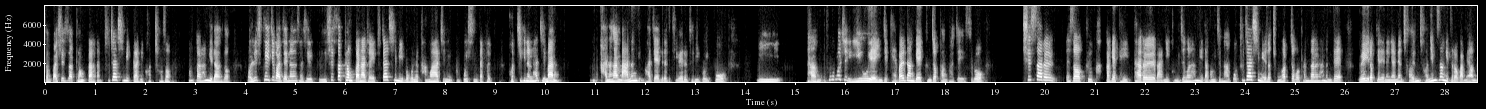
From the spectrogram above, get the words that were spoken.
평가, 실사 평가, 그다음 투자 심의까지 거쳐서 평가를 합니다. 그래서 원리 스테이지 과제는 사실 그 실사 평가나 저희 투자 심의 부분을 강화하지는 않고 있습니다. 거치기는 하지만 가능한 많은 과제들에서 기회를 드리고 있고 이 다음 후보물질 이후에 이제 개발 단계에 근접한 과제일수록 실사를 해서 그 각각의 데이터를 많이 검증을 합니다. 검증하고 투자심의에서 종합적으로 판단을 하는데 왜 이렇게 되느냐면 전, 전임상이 들어가면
